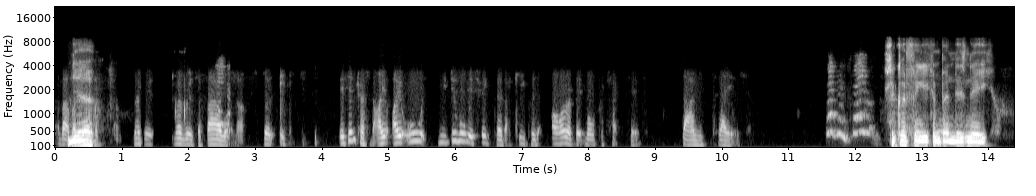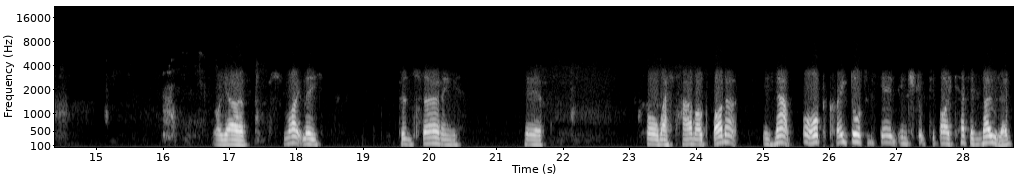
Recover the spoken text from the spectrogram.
about whether, Yeah. whether, it- whether it's a foul or not. But it's, it's interesting. I, I always, you do always think though that keepers are a bit more protected than players. It's a good thing he can bend his knee. Well, yeah, slightly concerning here for West Ham. Ogbonna is now up. Craig Dawson's getting instructed by Kevin Nolan.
